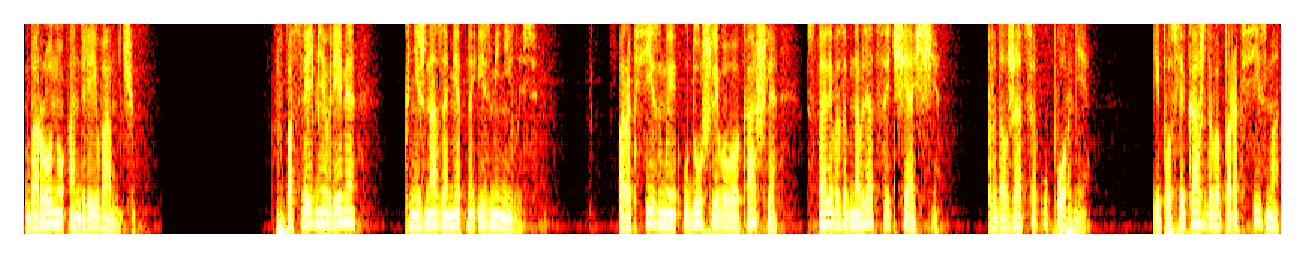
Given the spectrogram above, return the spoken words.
барону Андрею Ивановичу. В последнее время княжна заметно изменилась. Пароксизмы удушливого кашля стали возобновляться чаще, продолжаться упорнее. И после каждого пароксизма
